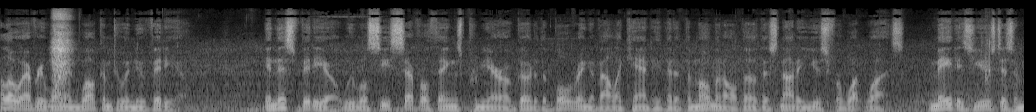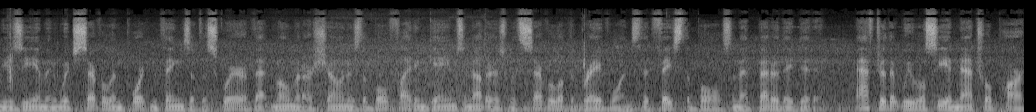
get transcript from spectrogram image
Hello everyone and welcome to a new video. In this video we will see several things Primero go to the bullring of Alicante that at the moment although this not a use for what was made is used as a museum in which several important things of the square of that moment are shown as the bullfighting games and others with several of the brave ones that faced the bulls and that better they did it. After that we will see a natural park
